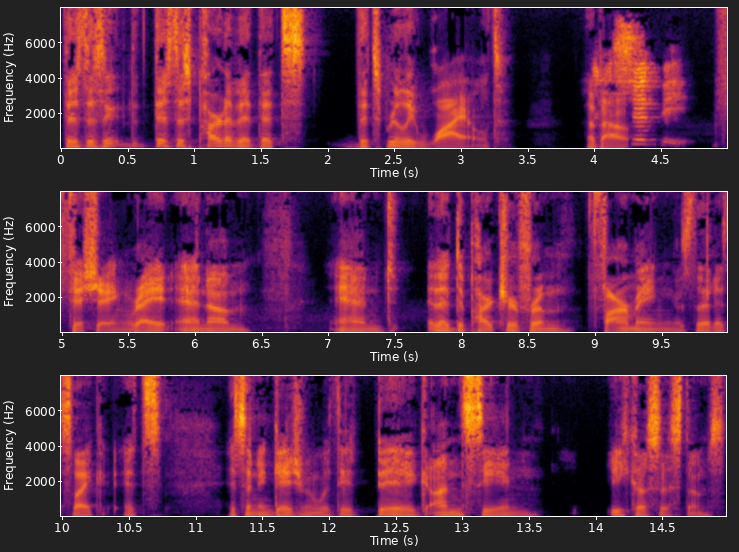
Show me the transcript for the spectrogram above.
There's this there's this part of it that's that's really wild about should be fishing, right? And um and the departure from farming is that it's like it's it's an engagement with these big unseen ecosystems.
